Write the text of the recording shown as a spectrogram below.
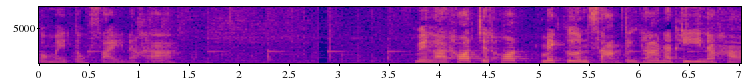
ก็ไม่ต้องใส่นะคะ เวลาทอดจะทอดไม่เกิน 3-5 นาทีนะคะ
